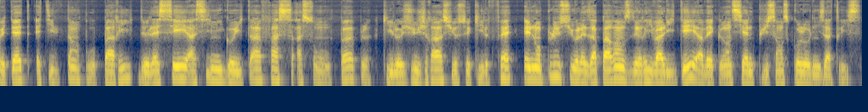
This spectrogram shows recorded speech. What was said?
Peut-être est-il temps pour Paris de laisser Assimi Goïta face à son peuple qui le jugera sur ce qu'il fait et non plus sur les apparences de rivalité avec l'ancienne puissance colonisatrice.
